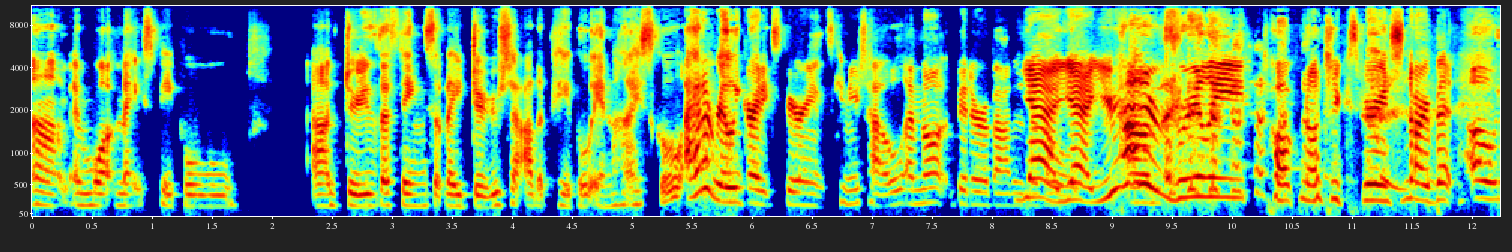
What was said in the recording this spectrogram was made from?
um, and what makes people uh, do the things that they do to other people in high school. I had a really great experience. Can you tell? I'm not bitter about it. Yeah, yeah. You had um, a really top notch experience. No, but oh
